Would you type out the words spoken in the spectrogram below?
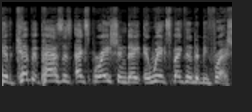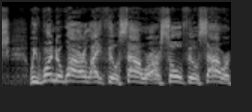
have kept it past its expiration date and we expect it to be fresh. We wonder why our life feels sour, our soul feels sour,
